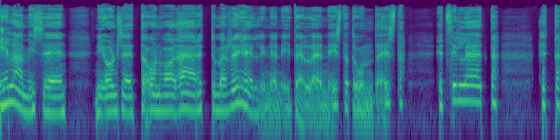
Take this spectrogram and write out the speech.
elämiseen, niin on se, että on vaan äärettömän rehellinen itselleen niistä tunteista. Että silleen, että, että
